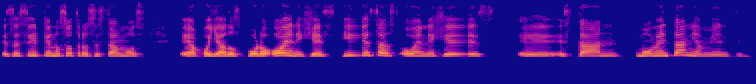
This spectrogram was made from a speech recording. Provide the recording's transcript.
Es decir, que nosotros estamos eh, apoyados por ONGs y estas ONGs están momentáneamente.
